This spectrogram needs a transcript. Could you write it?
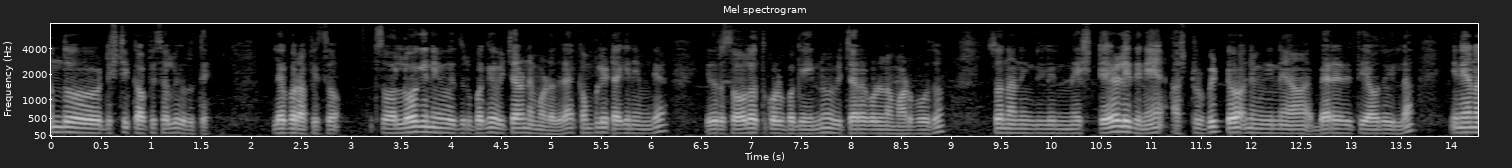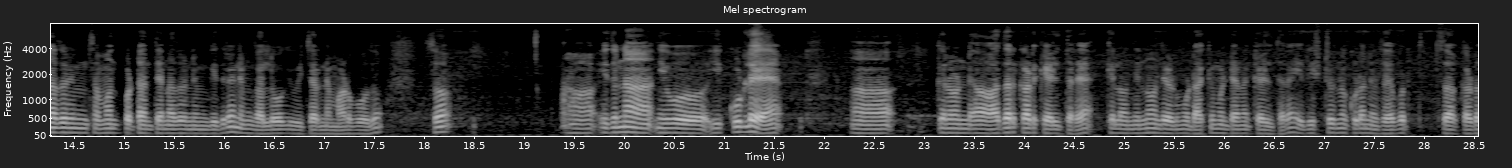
ಒಂದು ಡಿಸ್ಟಿಕ್ ಆಫೀಸಲ್ಲೂ ಇರುತ್ತೆ. ಲೇಬರ್ ಆಫೀಸು ಸೊ ಅಲ್ಲೋಗಿ ನೀವು ಇದ್ರ ಬಗ್ಗೆ ವಿಚಾರಣೆ ಮಾಡಿದ್ರೆ ಕಂಪ್ಲೀಟ್ ಆಗಿ ನಿಮಗೆ ಇದ್ರ ಸವಲತ್ತುಗಳ ಬಗ್ಗೆ ಇನ್ನೂ ವಿಚಾರಗಳನ್ನ ಮಾಡ್ಬೋದು. ಸೊ ನಾನು ಇಲ್ಲಿ ನೆಕ್ಸ್ಟ್ ಹೇಳಿದ್ದೀನಿ ಅಷ್ಟು ಬಿಟ್ಟು ನಿಮ್ಗೆ ಇನ್ನು ಬೇರೆ ರೀತಿ ಯಾವುದೂ ಇಲ್ಲ. ಇನ್ನೇನಾದರೂ ನಿಮ್ಗೆ ಸಂಬಂಧಪಟ್ಟಂತೆ ಏನಾದರೂ ನಿಮ್ಗಿದ್ರೆ ನಿಮ್ಗೆ ಅಲ್ಲಿ ಹೋಗಿ ವಿಚಾರಣೆ ಮಾಡ್ಬೋದು. ಸೊ ಇದನ್ನ ನೀವು ಈ ಕೂಡಲೇ ಕೆಲವೊಂದು ಆಧಾರ್ ಕಾರ್ಡ್ ಕೇಳ್ತಾರೆ. ಕೆಲವೊಂದು ಇನ್ನೊಂದು ಎರಡು ಮೂರು ಡಾಕ್ಯುಮೆಂಟ್ ಏನೋ ಕೇಳ್ತಾರೆ. ಇದಿಷ್ಟನ್ನು ಕೂಡ ನೀವು ಸೈಬರ್ ಕಾರ್ಡ್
